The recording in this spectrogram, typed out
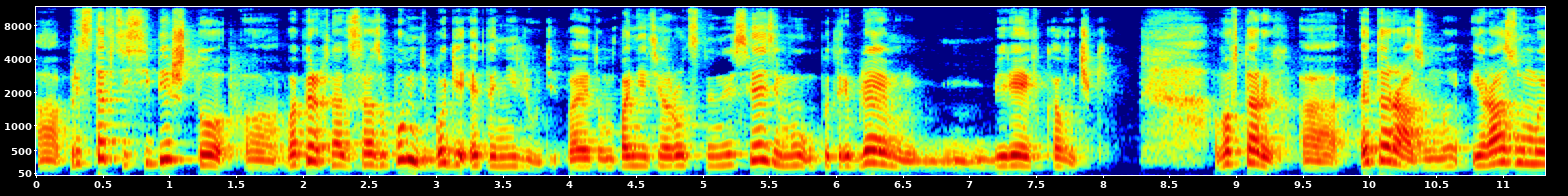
А, представьте себе, что, а, во-первых, надо сразу помнить, боги это не люди, поэтому понятие родственной связи мы употребляем, беря их в кавычки. Во-вторых, это разумы и разумы,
